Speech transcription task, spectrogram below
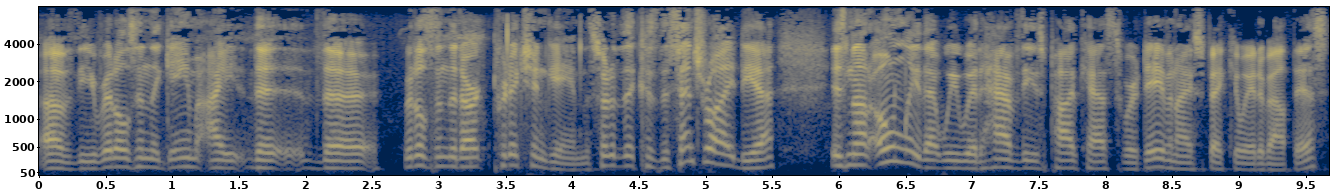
of the riddles in the game. I the the riddles in the dark prediction game. The sort of because the, the central idea is not only that we would have these podcasts where Dave and I speculate about this,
